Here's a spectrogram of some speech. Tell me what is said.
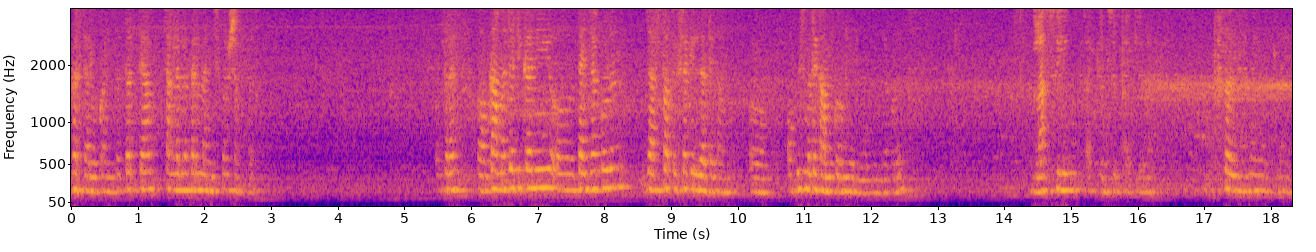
घरच्या लोकांचा तर त्या चांगल्या प्रकारे मॅनेज करू शकतात. परत कामाच्या ठिकाणी त्यांच्याकडून जास्त अपेक्षा केली जाते काम. ऑफिसमध्ये काम करून घेतलं त्यांच्याकडून. ग्लास सिलिंग काय कन्सेप्ट ऐकलेला? नाही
